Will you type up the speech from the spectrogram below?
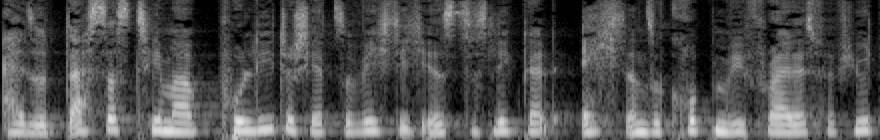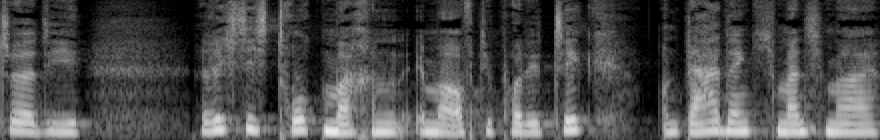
also dass das Thema politisch jetzt so wichtig ist, das liegt halt echt an so Gruppen wie Fridays for Future, die richtig Druck machen immer auf die Politik. Und da denke ich manchmal,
